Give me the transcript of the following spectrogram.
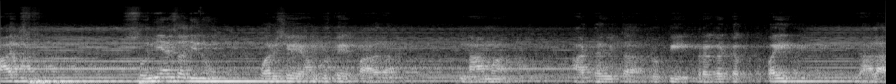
आज सोनियाचा दिनू हो. वर्षे अमृते पाहला नाम आठविता रूपी प्रगट पै झाला.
